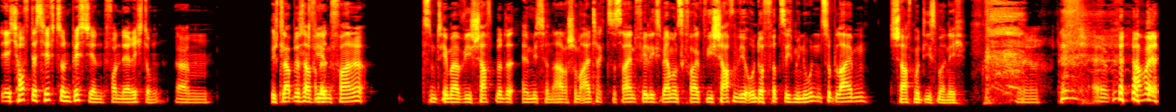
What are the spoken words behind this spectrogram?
ich hoffe, das hilft so ein bisschen von der Richtung. Ähm, ich glaube, das auf jeden Fall zum Thema, wie schafft man äh, missionarisch im Alltag zu sein. Felix, wir haben uns gefragt, wie schaffen wir unter 40 Minuten zu bleiben? Schaffen wir diesmal nicht. Ja. Ähm, aber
